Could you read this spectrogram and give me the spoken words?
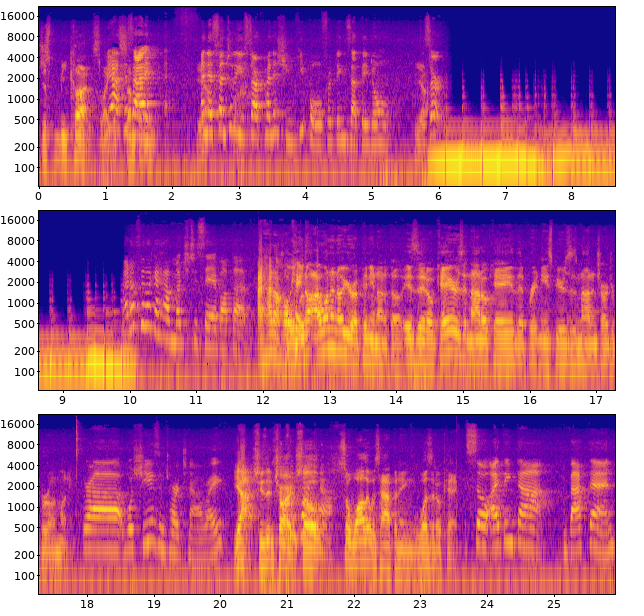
just because. Like yeah, it's because something. I. And essentially, you start punishing people for things that they don't Yeah. deserve. I don't feel like I have much to say about that. I had a whole Okay, list- no, I want to know your opinion on it though. Is it okay or is it not okay that Britney Spears is not in charge of her own money? Uh, well, she is in charge now, right? Yeah, she's in charge. She's in charge so now. So while it was happening, was it okay? So I think that back then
